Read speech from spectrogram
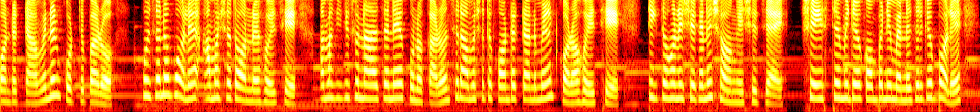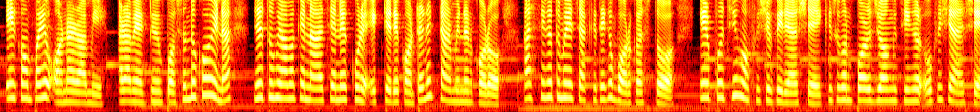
কন্ট্যাক্ট টার্মিনেট করতে পারো? ফুজানো বলে, আমার সাথে অন্যায় হয়েছে। আমাকে কিছু না জানিয়ে কোনো কারণ ছাড়া আমার সাথে কন্ট্যাক্ট টার্মিনেট করা হয়েছে। ঠিক তখনই সেখানে সং এসে যায়। সে স্টার মিডিয়া কোম্পানি ম্যানেজারকে বলে, এই কোম্পানি অনার আমি, আর আমি একদমই পছন্দ করি না যে তুমি আমাকে না চেনে কোনো একটারে কন্ট্রাক্ট টার্মিনাল করো। আজ থেকে তুমি এই চাকরি থেকে বরখাস্ত। এরপর জিং অফিসে ফিরে আসে। কিছুক্ষণ পর জং জিং এর অফিসে আসে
